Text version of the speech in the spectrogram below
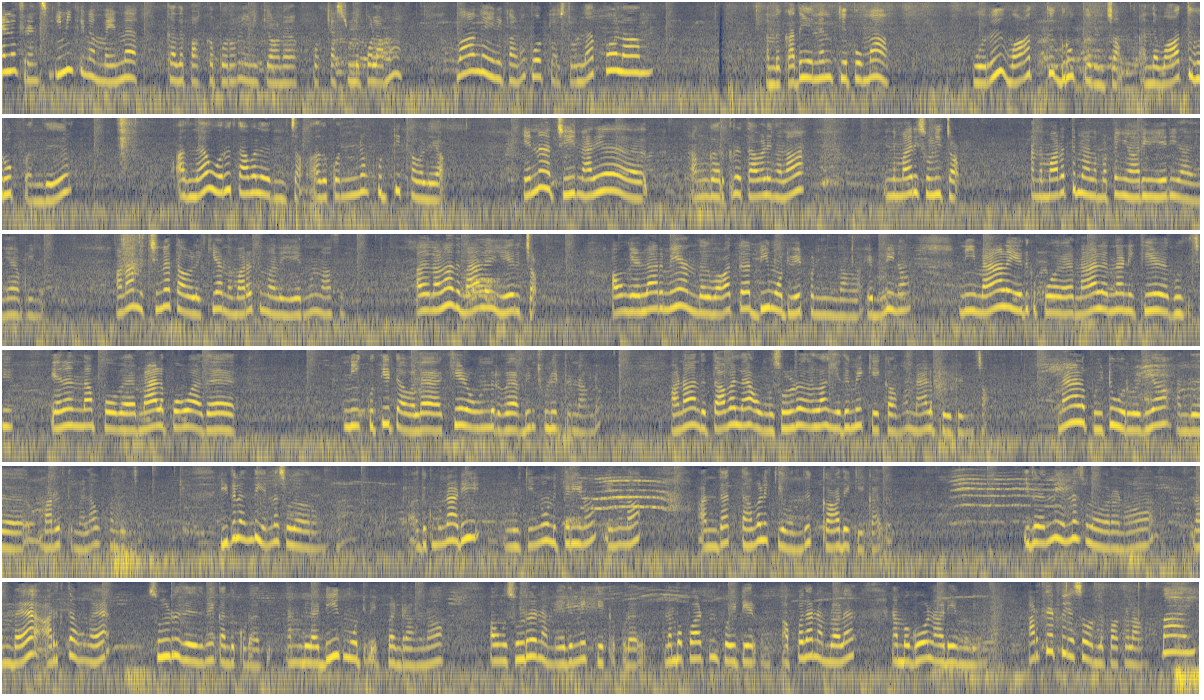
Hello friends இன்றைக்கி நம்ம என்ன கதை பார்க்க போகிறோம் இன்றைக்கான பாட்காஸ்ட் உள்ளே போகலாமா வாங்க இன்றைக்கான பாட்காஸ்ட் உள்ளே போகலாம் அந்த கதை என்னன்னு கேட்போமா ஒரு வாத்து குரூப் இருந்துச்சான் அந்த வாத்து குரூப் வந்து அதில் ஒரு தவளை இருந்துச்சான் அது கொஞ்சம் குட்டி தவளையா. என்னாச்சு? நிறைய அங்கே இருக்கிற தவளைங்கள்லாம் இந்த மாதிரி சொல்லித்தான் அந்த மரத்து மேலே மட்டும் யாரையும் ஏறிடாதீங்க அப்படின்னு. ஆனால் அந்த சின்ன தவளைக்கு அந்த மரத்து மேலே ஏறணும்னு ஆசை. அதனால அது மேலே ஏறிச்சான். அவங்க எல்லாருமே அந்த வார்த்தை டீமோட்டிவேட் பண்ணியிருந்தாங்களாம் எப்படின்னா நீ மேலே எதுக்கு போகிற மேலே இருந்தால் நீ கீழே குதிச்சு இறந்தான் போவ. மேலே போவாத. நீ குத்திட்டவள கீழே விழுந்துருவ அப்படின்னு சொல்லிட்டு இருந்தாங்களாம் ஆனால் அந்த தவளை அவங்க சொல்கிறதெல்லாம் எதுவுமே கேட்காம மேலே போயிட்டு இருந்துச்சான் மேலே போயிட்டு ஒரு வழியாக அந்த மரத்து மேலே உட்காந்துச்சான் இதுலேருந்து என்ன சொல்ல வரும்? அதுக்கு முன்னாடி உங்களுக்கு இன்னொன்று தெரியணும். என்னென்னா அந்த தவளைக்கு வந்து காதை கேட்காது. இதுலேருந்து என்ன சொல்ல வரோன்னா நம்ம அடுத்தவங்க சொல்கிறது எதுவுமே கண்டுக்கூடாது நம்மளை டீமோட்டிவேட் பண்ணுறாங்கன்னா அவங்க சொல்கிற நம்ம எதுவுமே கேட்கக்கூடாது. நம்ம பாட்டுன்னு போயிட்டே இருக்கணும். அப்போ தான் நம்மளால் நம்ம கோல் அடைய முடியும். அடுத்த எபிசோடில் பார்க்கலாம். பாய்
